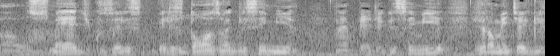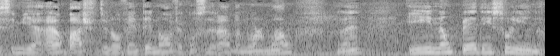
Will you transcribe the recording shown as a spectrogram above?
a, os médicos eles, eles dosam a glicemia. Né, pede a glicemia, geralmente a glicemia é abaixo de 99, é considerada normal, né, e não pedem insulina.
